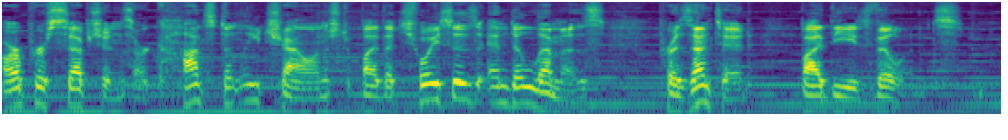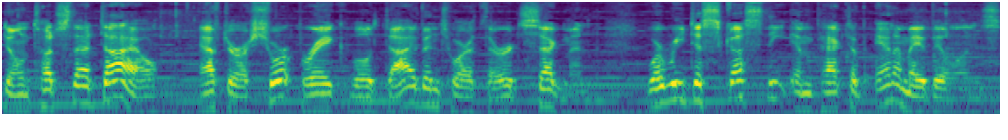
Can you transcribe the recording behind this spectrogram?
our perceptions are constantly challenged by the choices and dilemmas presented by these villains. Don't touch that dial. After a short break, we'll dive into our third segment, where we discuss the impact of anime villains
